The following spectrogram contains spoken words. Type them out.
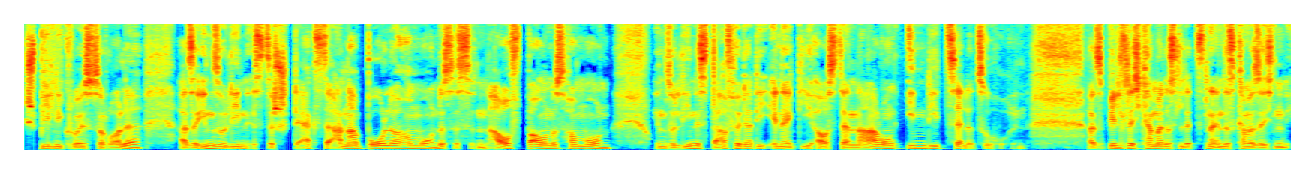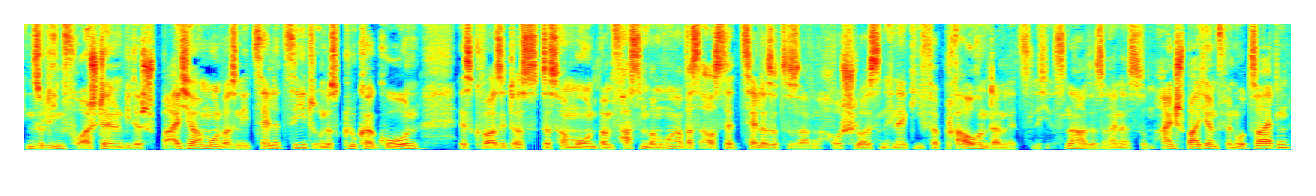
die spielen die größte Rolle. Also Insulin ist das stärkste anabole Hormon, das ist ein aufbauendes Hormon. Insulin ist dafür da, die Energie aus der Nahrung in die Zelle zu holen. Also bildlich kann man das letzten Endes, kann man sich ein Insulin vorstellen wie das Speicherhormon, was in die Zelle zieht und das Glucagon ist quasi das, das Hormon beim Fasten, beim Hunger, was aus der Zelle sozusagen ausschleusen, Energie verbrauchen dann letztlich ist. Ne? Also das eine ist zum Einspeichern für Notzeiten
